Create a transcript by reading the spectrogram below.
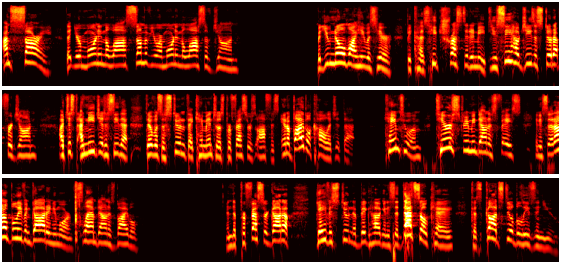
I'm sorry that you're mourning the loss. Some of you are mourning the loss of John. But you know why he was here because he trusted in me. Do you see how Jesus stood up for John? I just I need you to see that. There was a student that came into his professor's office in a Bible college at that. Came to him, tears streaming down his face, and he said, "I don't believe in God anymore." and slammed down his Bible. And the professor got up, gave his student a big hug, and he said, "That's okay because God still believes in you."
